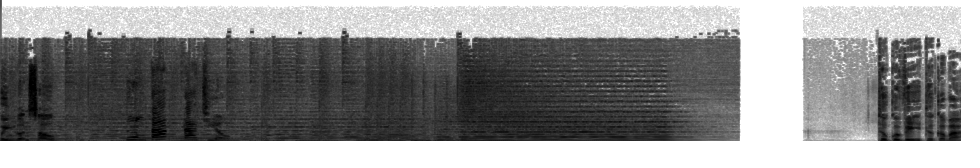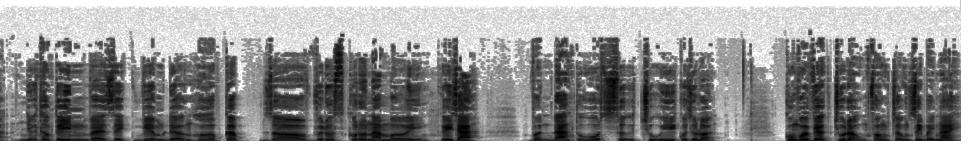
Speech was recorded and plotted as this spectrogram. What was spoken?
Bình luận sâu. Tương tác đa chiều Thưa quý vị, thưa các bạn, những thông tin về dịch viêm đường hô hấp cấp do virus corona mới gây ra vẫn đang thu hút sự chú ý của dư luận. Cùng với việc chủ động phòng chống dịch bệnh này,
